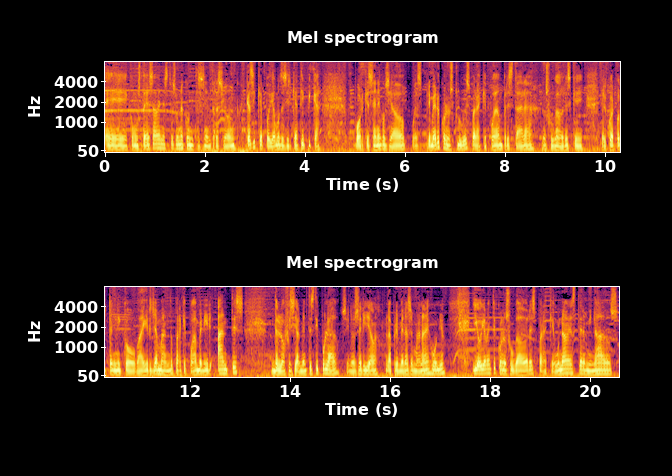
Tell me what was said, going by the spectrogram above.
Eh, como ustedes saben, esto es una concentración casi que podríamos decir que atípica, porque se ha negociado, pues, primero con los clubes para que puedan prestar a los jugadores que el cuerpo técnico va a ir llamando para que puedan venir antes de lo oficialmente estipulado, si no sería la primera semana de junio, y obviamente con los jugadores para que una vez terminados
